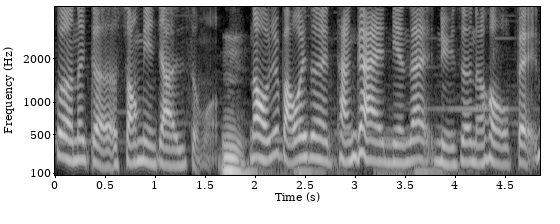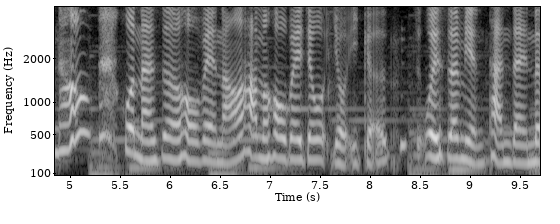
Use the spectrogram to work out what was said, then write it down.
会有那个双面胶还是什么？嗯，那我就把卫生棉摊开，粘在女生的后背，然后或男生的后背，然后他们后背就有一个卫生棉摊在那。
